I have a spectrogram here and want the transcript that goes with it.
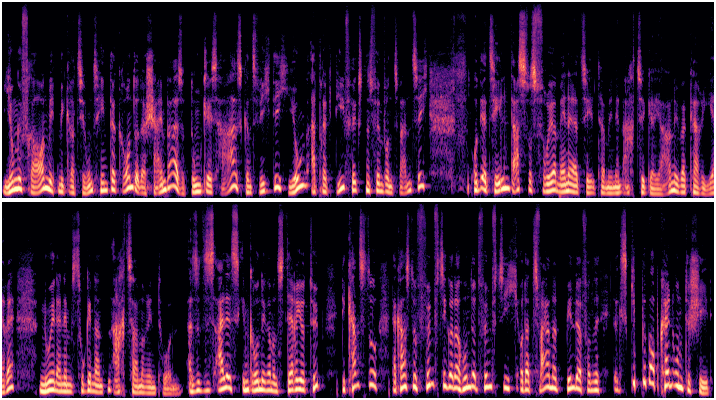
junge Frauen mit Migrationshintergrund oder scheinbar, also dunkles Haar, ist ganz wichtig, jung, attraktiv, höchstens 25 und erzählen das, was früher Männer erzählt haben in den 80er Jahren über Karriere, nur in einem sogenannten achtsameren Ton. Also das ist alles im Grunde genommen Stereotyp. Die kannst du, da kannst du 50 oder 150 oder 200 Bilder von, es gibt überhaupt keinen Unterschied.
